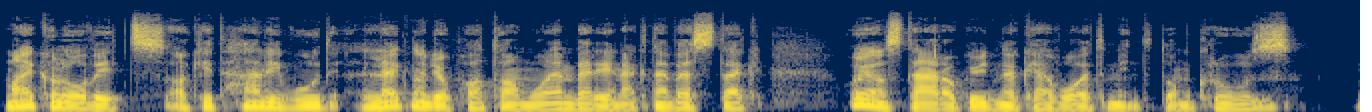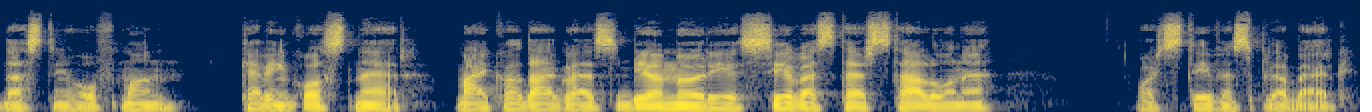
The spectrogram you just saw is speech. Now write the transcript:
Michael Ovitz, akit Hollywood legnagyobb hatalmú emberének neveztek, olyan sztárok ügynöke volt, mint Tom Cruise, Dustin Hoffman, Kevin Costner, Michael Douglas, Bill Murray, Sylvester Stallone vagy Steven Spielberg.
